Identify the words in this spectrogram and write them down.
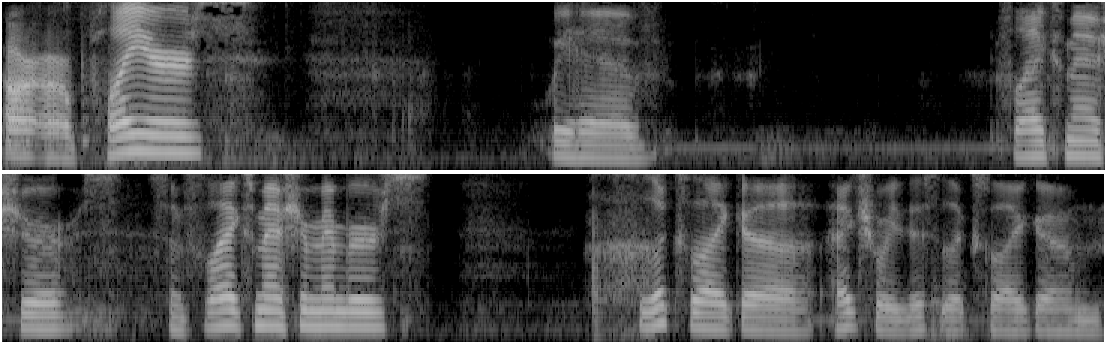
are our players. We have Flag Smashers, some Flag Smasher members. This looks like, uh, actually, this looks like, um,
